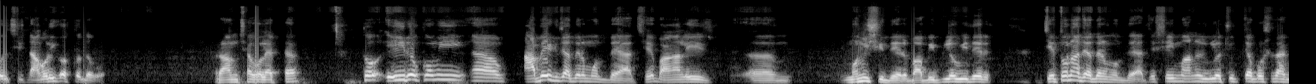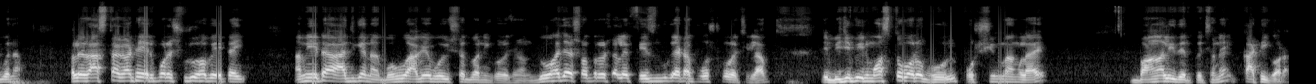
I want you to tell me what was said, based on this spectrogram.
বলছিস নাগরিকত্ব দেবো। রাম ছাগল একটা। তো এইরকমই আবেগ যাদের মধ্যে আছে, বাঙালির মনীষীদের বা বিপ্লবীদের চেতনা যাদের মধ্যে আছে, সেই মানুষগুলো চুপচাপ বসে থাকবে না। ফলে রাস্তাঘাটে এরপরে শুরু হবে এটাই। আমি এটা আজকে না বহু আগে ভবিষ্যৎবাণী করেছিলাম। দু হাজার সতেরো সালে ফেসবুকে একটা পোস্ট করেছিলাম যে, বিজেপির মস্ত বড় ভুল পশ্চিমবাংলায় বাঙালিদের পেছনে কাটি করা।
